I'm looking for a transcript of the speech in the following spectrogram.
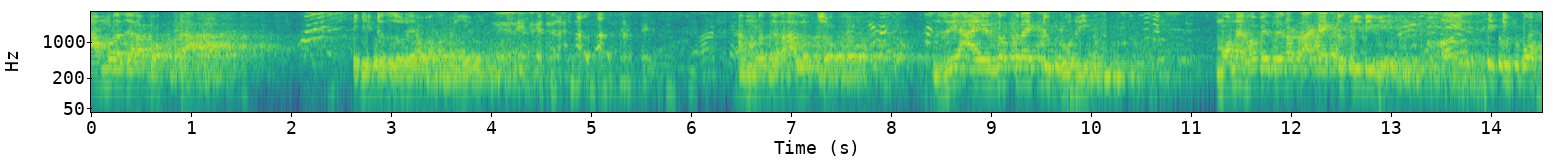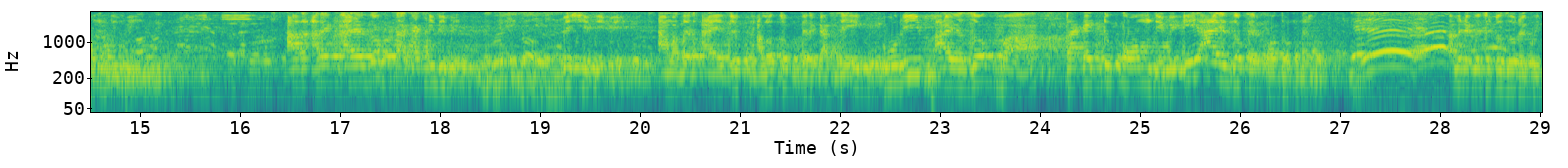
আমরা যারা বক্তা এটি একটু জোরে আওয়াজ দিয়ে। আমরা যারা আলোচক, যে আয়োজকরা একটু গরিব, মনে হবে যেন টাকা একটু কি দিবে? একটু কম দিবে। আর আরেক আয়োজক টাকা কি দিবে? বেশি দিবে। আমাদের আয়োজক, আলোচকদের কাছে এই গরিব আয়োজক বা টাকা একটু কম দিবে, এই আয়োজকের কদর নাই আমি রেখেছি একটু জোরে কই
